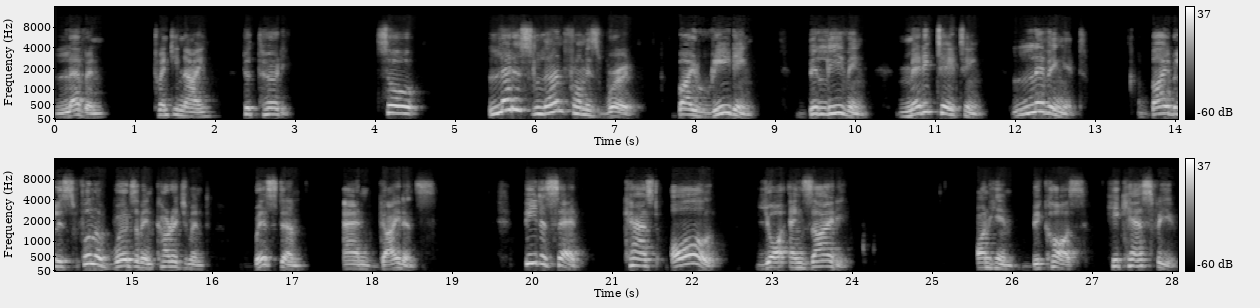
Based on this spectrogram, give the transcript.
11, 29 to 30. So let us learn from his word by reading, believing, meditating, living it. Bible is full of words of encouragement, wisdom, and guidance. Peter said, cast all your anxiety on him because he cares for you.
